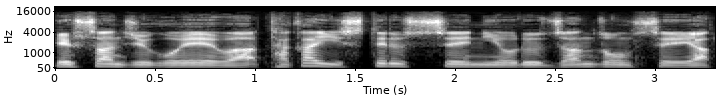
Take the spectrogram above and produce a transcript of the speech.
F35A は高いステルス性による残存性や、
